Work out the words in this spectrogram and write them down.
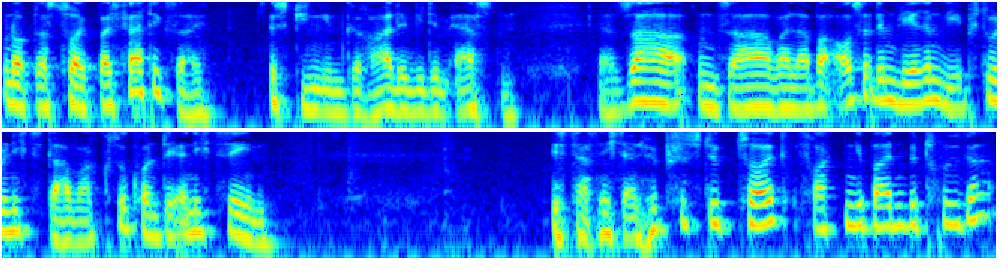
und ob das Zeug bald fertig sei. Es ging ihm gerade wie dem ersten. Er sah und sah, weil aber außer dem leeren Webstuhl nichts da war, so konnte er nichts sehen. Ist das nicht ein hübsches Stück Zeug? fragten die beiden Betrüger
